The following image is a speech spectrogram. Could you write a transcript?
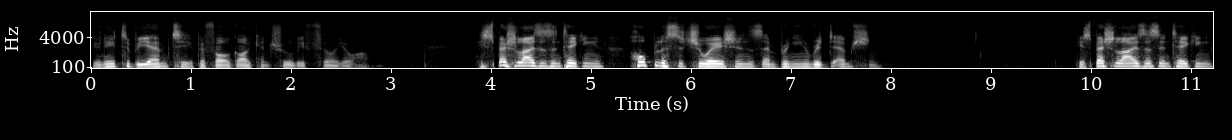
You need to be empty before God can truly fill you up. He specializes in taking hopeless situations and bringing redemption. He specializes in taking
